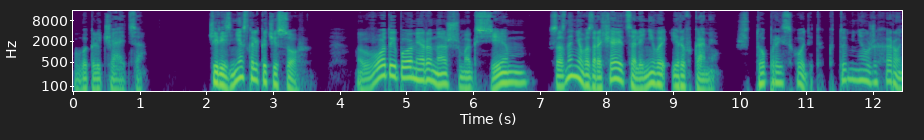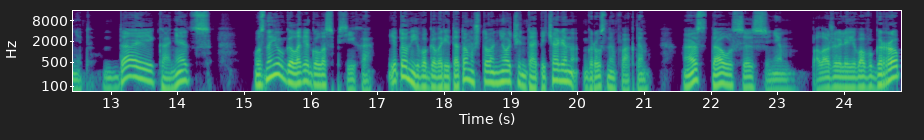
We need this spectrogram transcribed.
выключается. Через несколько часов. Вот и помер наш Максим. Сознание возвращается лениво и рывками. Что происходит? Кто меня уже хоронит? Да и конец. Узнаю в голове голос психа. И тон его говорит о том, что не очень-то опечален грустным фактом. Остался с ним. Положили его в гроб.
